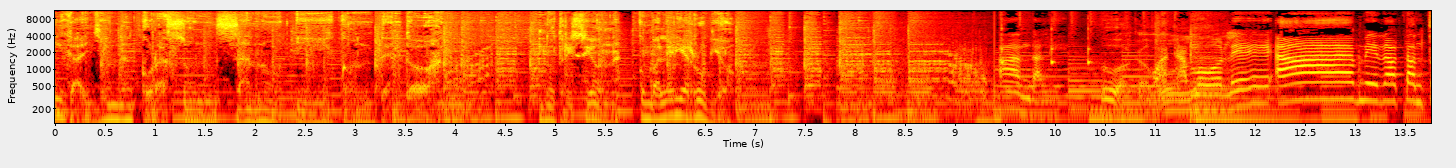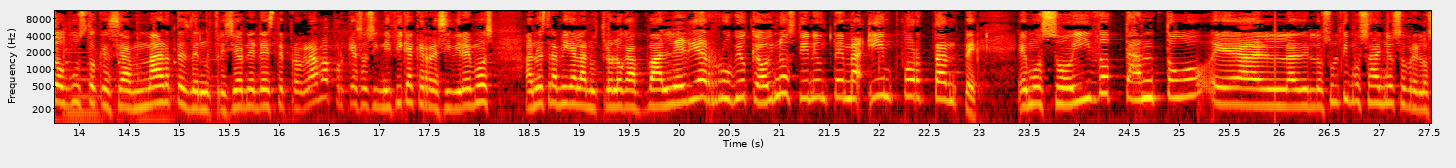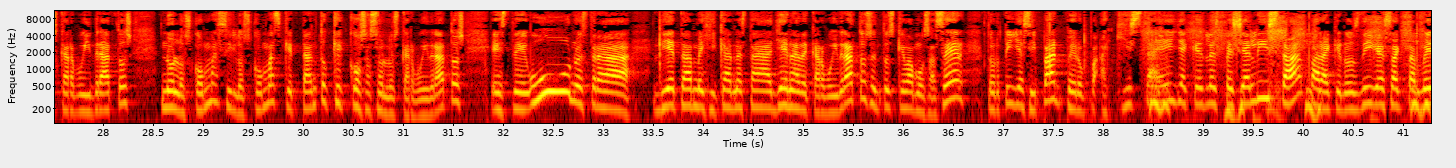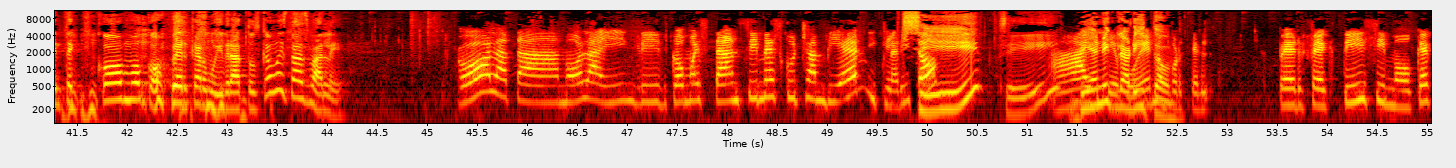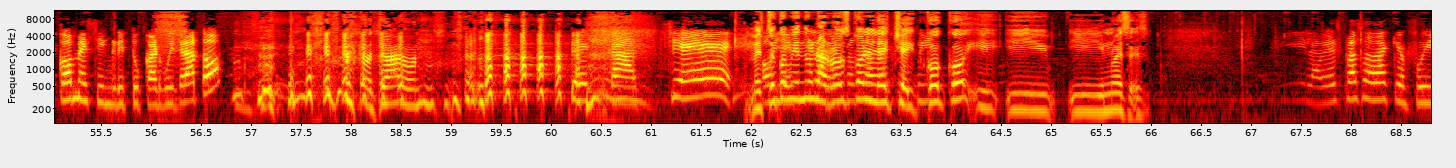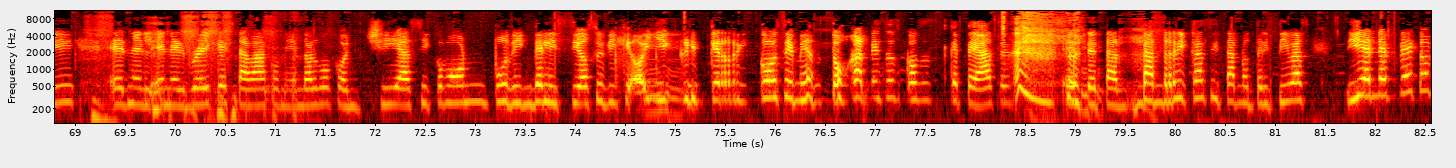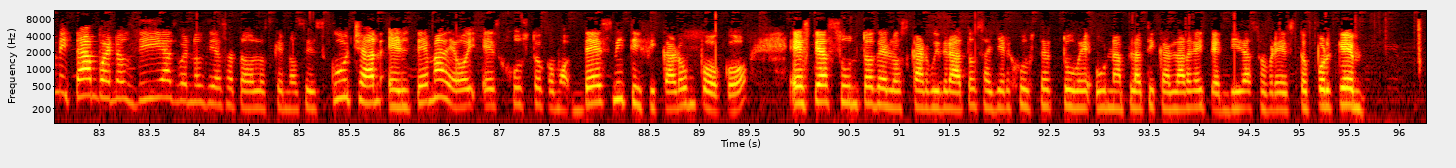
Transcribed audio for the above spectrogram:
piel gallina, corazón sano y contento. Nutrición con Valeria Rubio. Ándale. Guacamole. Ah, me da tanto gusto que sea martes de nutrición en este programa porque eso significa que recibiremos a nuestra amiga la nutrióloga Valeria Rubio que hoy nos tiene un tema importante. Hemos oído tanto eh, en los últimos años sobre los carbohidratos. No los comas, si los comas, ¿qué tanto? ¿Qué cosas son los carbohidratos? Este, uh, nuestra dieta mexicana está llena de carbohidratos, entonces, ¿qué vamos a hacer? Tortillas y pan, pero aquí está ella, que es la especialista, para que nos diga exactamente cómo comer carbohidratos. ¿Cómo estás, Vale? Hola Tam, hola Ingrid, ¿cómo están? ¿Sí me escuchan bien y clarito? Sí, sí, bien y clarito. porque Perfectísimo. ¿Qué comes, Ingrid? ¿Tu carbohidrato? Me cacharon. Te caché. Me estoy comiendo un arroz con leche y coco y, y, nueces. Sí, la vez pasada que fui en el, en el break estaba comiendo algo con chía, así como un pudín delicioso y dije, oye, mm. Ingrid, qué rico, se me antojan esas cosas que te hacen este, tan, tan ricas y tan nutritivas. Y en efecto, Mitán, buenos días, buenos días a todos los que nos escuchan. El tema de hoy es justo como desmitificar un poco este asunto de los carbohidratos. Ayer justo tuve una plática larga y tendida sobre esto porque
